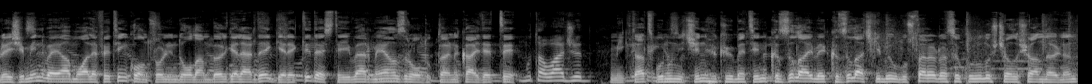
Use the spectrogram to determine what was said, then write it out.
rejimin veya muhalefetin kontrolünde olan bölgelerde gerekli desteği vermeye hazır olduklarını kaydetti. Miktat bunun için hükümetin Kızılay ve Kızılaç gibi uluslararası kuruluş çalışanlarının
